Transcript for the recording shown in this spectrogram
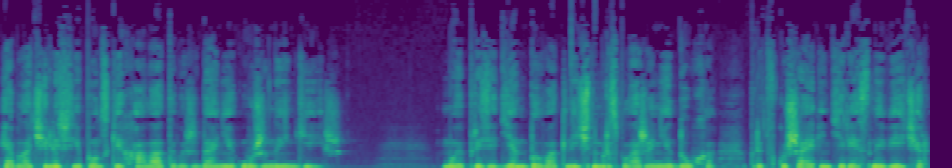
и облачились в японские халаты в ожидании ужина и гейш. Мой президент был в отличном расположении духа, предвкушая интересный вечер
